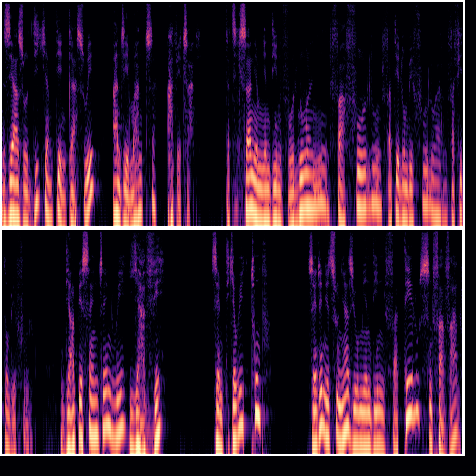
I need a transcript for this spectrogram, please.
izay azo adika amin'ny teny gasy hoe Andriamanitra avy hatrany. Hitantsika izany amin'ny andininy voalohany, ny fahafolo, ny fahatelo ambin'ny folo ary ny fahafito ambin'ny folo. Dia ampiasaina indray ny hoe Iaveh, izay midika hoe Tompo izay indray niantsoany azy eo amin'ny andininy fahatelo sy ny fahavalo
